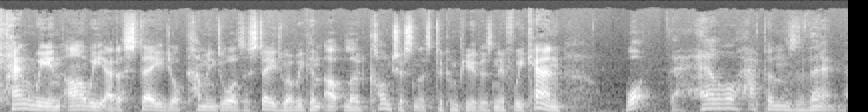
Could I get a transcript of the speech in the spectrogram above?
Can we and are we at a stage or coming towards a stage where we can upload consciousness to computers? And if we can, what the hell happens then?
